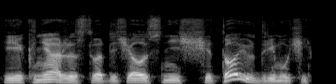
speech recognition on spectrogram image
и княжество отличалось нищетою дремучей.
